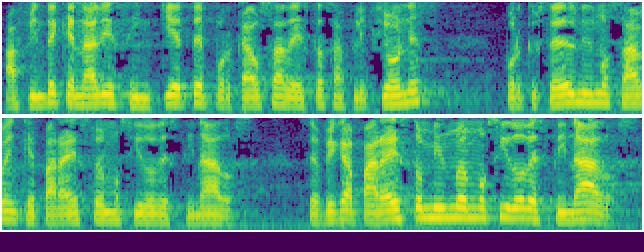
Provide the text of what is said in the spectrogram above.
a fin de que nadie se inquiete por causa de estas aflicciones, porque ustedes mismos saben que para esto hemos sido destinados. Se fija, para esto mismo hemos sido destinados,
